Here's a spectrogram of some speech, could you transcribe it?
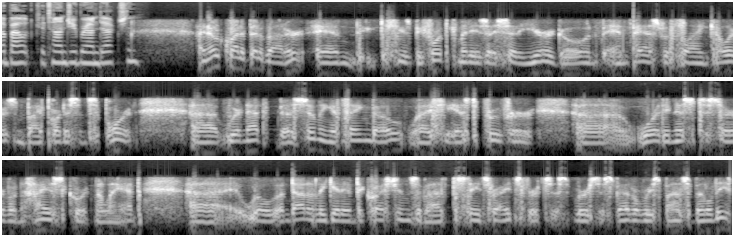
about Ketanji Brown Jackson? I know quite a bit about her, and she was before the committee, as I said, a year ago, and, and passed with flying colors and bipartisan support. Uh, we're not assuming a thing, though. Uh, she has to prove her uh, worthiness to serve on the highest court in the land. Uh, we'll undoubtedly get into questions about states' rights versus, versus federal responsibilities,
